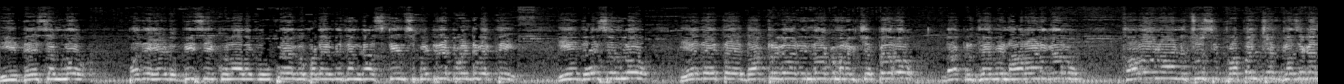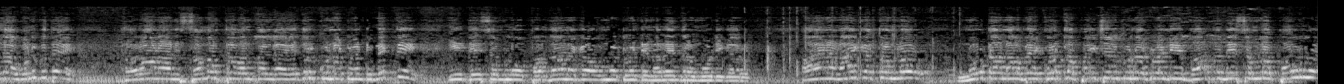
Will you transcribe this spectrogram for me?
ఈ దేశంలో పదిహేడు బీసీ కులాలకు ఉపయోగపడే విధంగా స్కీమ్స్ పెట్టినటువంటి వ్యక్తి ఈ దేశంలో ఏదైతే డాక్టర్ గారు ఇందాక మనకు చెప్పారో డాక్టర్ జేవి నారాయణ గారు కరోనాను చూసి ప్రపంచం గజగజ వణుకుతే కరోనాని సమర్థవంతంగా ఎదుర్కొన్నటువంటి వ్యక్తి ఈ దేశంలో ప్రధానగా ఉన్నటువంటి నరేంద్ర మోడీ గారు. ఆయన నాయకత్వంలో నూట నలభై కోట్ల పైచిలుకున్నటువంటి భారతదేశంలో పౌరులు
